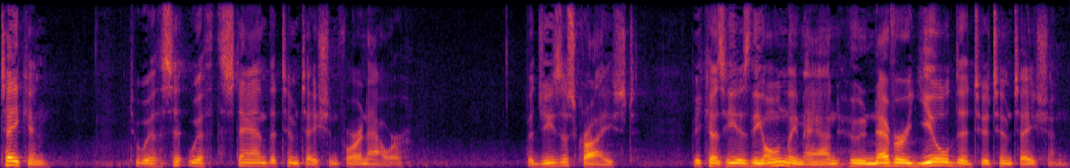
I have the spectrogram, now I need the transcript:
taken to withstand the temptation for an hour. But Jesus Christ, because he is the only man who never yielded to temptation,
